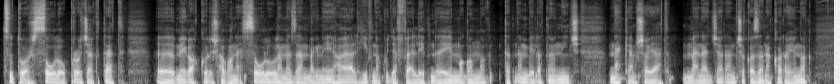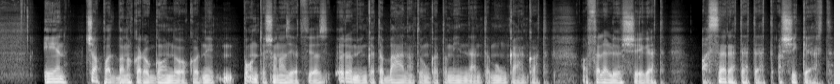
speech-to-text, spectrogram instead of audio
cutor szóló projektet, még akkor is, ha van egy szóló lemezem, meg néha elhívnak ugye fellépni, de én magamnak, tehát nem véletlenül nincs nekem saját menedzserem, csak a zenekaraimnak. Én csapatban akarok gondolkodni, pontosan azért, hogy az örömünket, a bánatunkat, a mindent, a munkánkat, a felelősséget, a szeretetet, a sikert,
